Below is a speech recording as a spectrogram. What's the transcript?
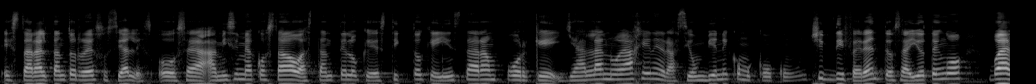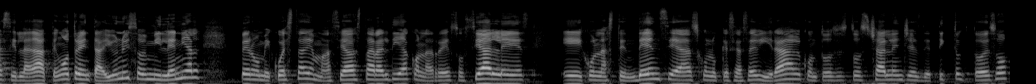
estar al tanto en redes sociales. O sea, a mí sí me ha costado bastante lo que es TikTok e Instagram porque ya la nueva generación viene como, con un chip diferente. O sea, yo tengo, voy a decir la edad, tengo 31 y soy millennial, pero me cuesta demasiado estar al día con las redes sociales, eh, con las tendencias, con lo que se hace viral, con todos estos challenges de TikTok y todo eso.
